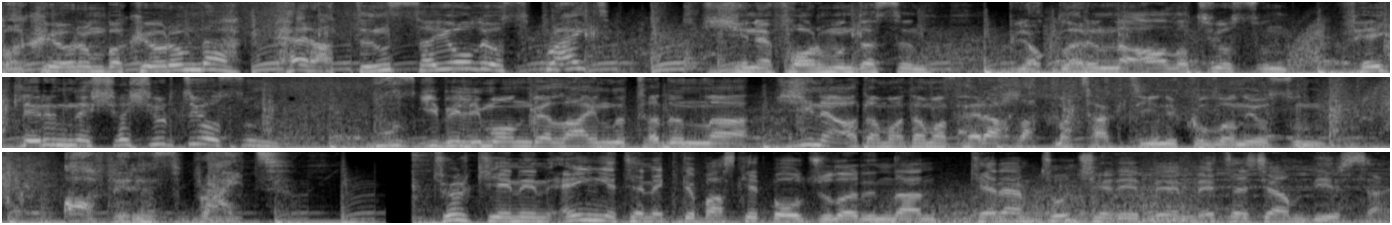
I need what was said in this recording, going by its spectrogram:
Bakıyorum bakıyorum da her attığın sayı oluyor Sprite. Yine formundasın. Bloklarınla ağlatıyorsun. Fake'lerinle şaşırtıyorsun. Buz gibi limon ve lime'lı tadınla yine adam adama ferahlatma taktiğini kullanıyorsun. Aferin Sprite. Türkiye'nin en yetenekli basketbolcularından Kerem Tunçeri ve Metecan Birsen.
